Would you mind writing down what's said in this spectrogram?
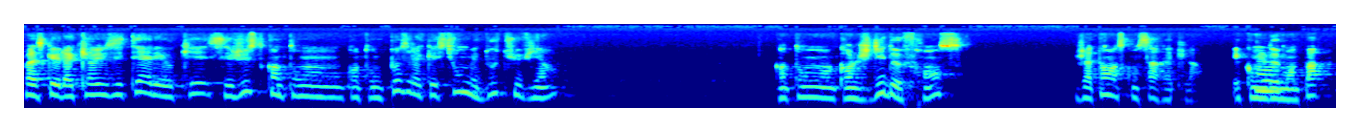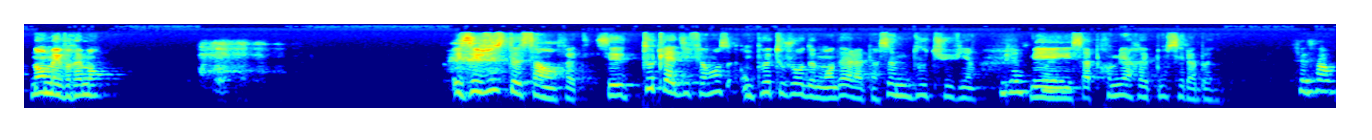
parce que la curiosité, elle est OK. C'est juste quand on, quand on pose la question, mais d'où tu viens? Quand, on, quand je dis de France, j'attends à ce qu'on s'arrête là et qu'on ne me mm. demande pas, non, mais vraiment. Et c'est juste ça, en fait. C'est toute la différence. On peut toujours demander à la personne d'où tu viens. mais sa première réponse est la bonne. C'est ça.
